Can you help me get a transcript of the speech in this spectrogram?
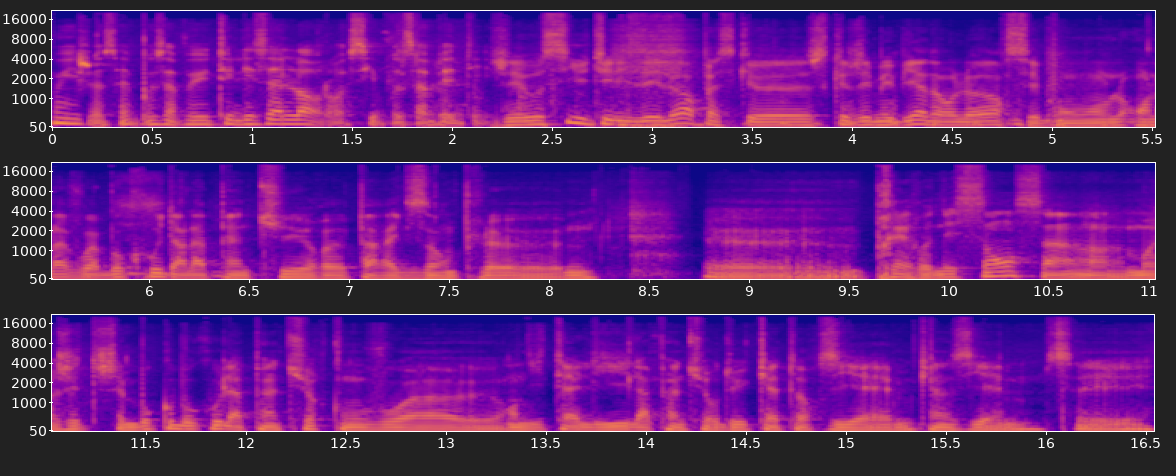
Oui, je sais, vous avez utilisé l'or aussi, vous avez dit. J'ai aussi utilisé l'or parce que ce que j'aimais bien dans l'or, c'est bon, on, on la voit beaucoup dans la peinture, par exemple, euh, pré-Renaissance. hein. Moi, j'ai- j'aime beaucoup, beaucoup la peinture qu'on voit euh, en Italie, la peinture du 14e, 15e. C'est.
